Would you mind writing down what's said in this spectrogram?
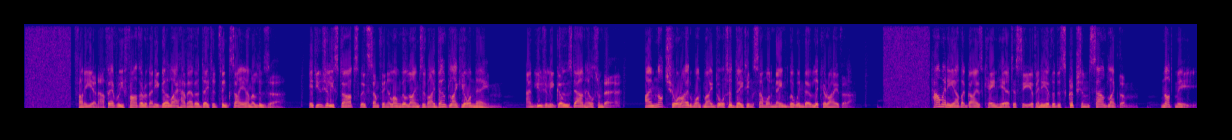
Funny enough every father of any girl I have ever dated thinks I am a loser. It usually starts with something along the lines of I don't like your name. And usually goes downhill from there. I'm not sure I'd want my daughter dating someone named the window licker either. How many other guys came here to see if any of the descriptions sound like them? Not me.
